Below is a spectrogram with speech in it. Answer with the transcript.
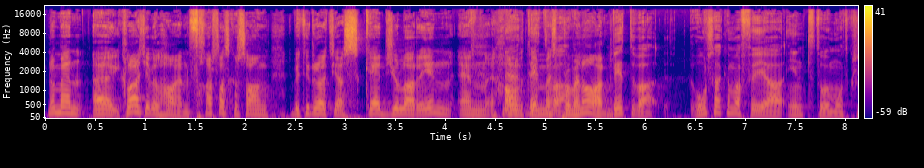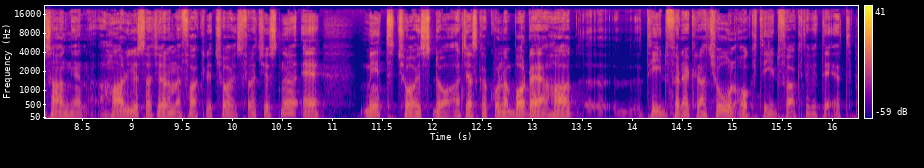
no men äh, klart jag vill ha en fastlagscroissant. Det betyder att jag schedular in en halvtimmes promenad. Vet du vad? Orsaken varför jag inte tog emot croissanten har just att göra med fuck the choice. För att just nu är mitt choice då att jag ska kunna både ha eh, tid för rekreation och tid för aktivitet.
